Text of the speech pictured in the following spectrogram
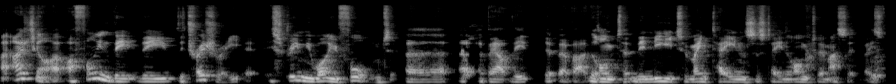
actually, I, find the, the, the Treasury extremely well informed uh, about the about the long term, the need to maintain and sustain a long term asset base.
